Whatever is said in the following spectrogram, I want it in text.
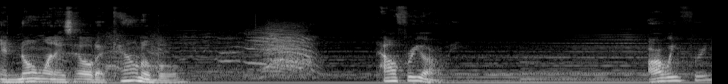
and no one is held accountable, how free are we? Are we free?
